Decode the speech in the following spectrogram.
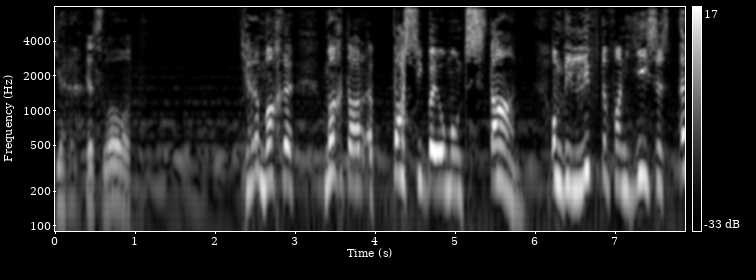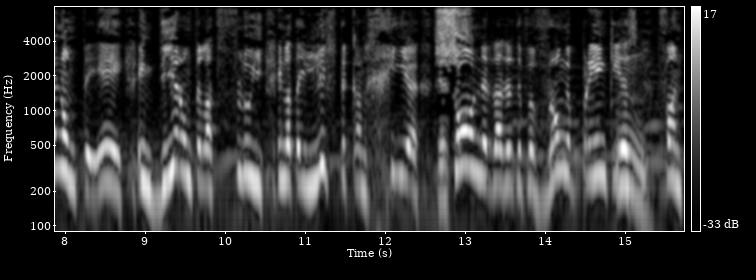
Here. Yes, Lord. Here mag 'n mag daar 'n passie by hom ontstaan om die liefde van Jesus in hom te hê en deur hom te laat vloei en laat hy liefde kan gee Yes. sonder dat dit 'n verwronge prentjie is Mm. van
